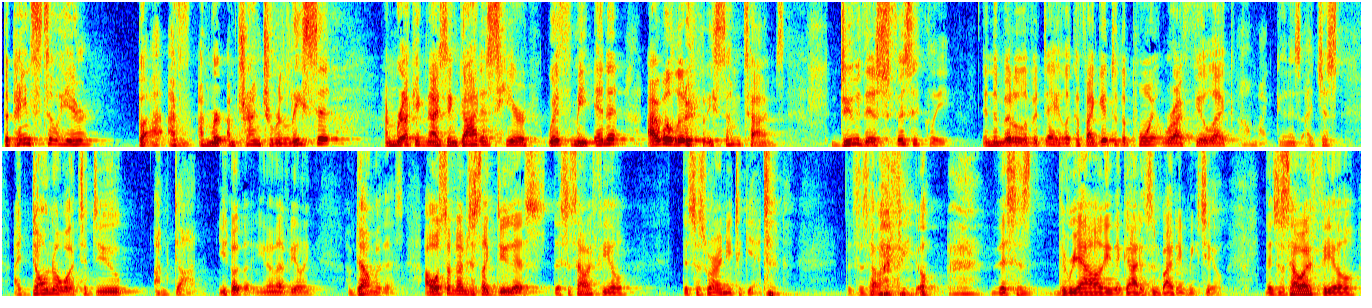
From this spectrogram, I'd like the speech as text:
The pain's still here, but I, am I'm, I'm trying to release it. I'm recognizing God is here with me in it. I will literally sometimes do this physically in the middle of a day. Like if I get to the point where I feel like, oh my goodness, I just, I don't know what to do, I'm done. You know that, you know that feeling? I'm done with this. I will sometimes just like do this. This is how I feel. This is where I need to get. This is how I feel. This is the reality that God is inviting me to. This is how I feel.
